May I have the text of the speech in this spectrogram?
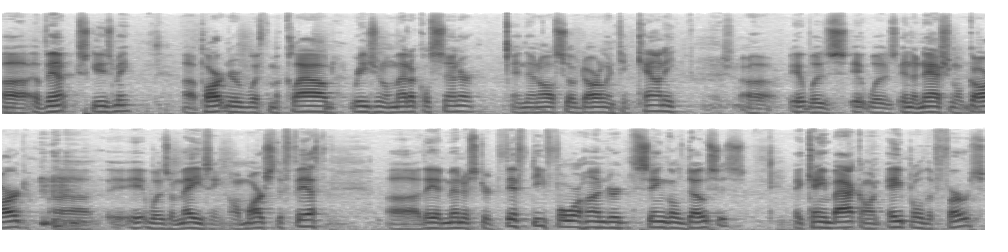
uh, event, excuse me, uh, partnered with McLeod Regional Medical Center and then also Darlington County. Uh, it was it was in the National Guard. Uh, it was amazing. On March the 5th, uh, they administered 5,400 single doses. They came back on April the 1st,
